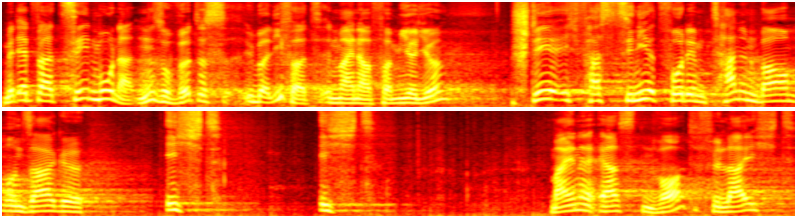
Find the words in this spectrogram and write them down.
Mit etwa zehn Monaten, so wird es überliefert in meiner Familie, stehe ich fasziniert vor dem Tannenbaum und sage, Icht, Icht. Meine ersten Worte vielleicht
